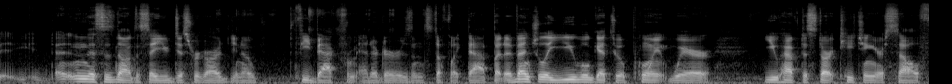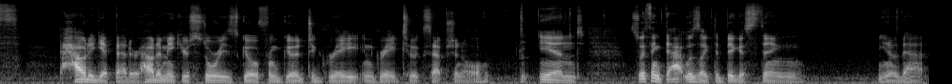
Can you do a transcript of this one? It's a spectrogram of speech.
and this is not to say you disregard, you know, feedback from editors and stuff like that, but eventually you will get to a point where you have to start teaching yourself how to get better, how to make your stories go from good to great and great to exceptional. And so I think that was like the biggest thing, you know, that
